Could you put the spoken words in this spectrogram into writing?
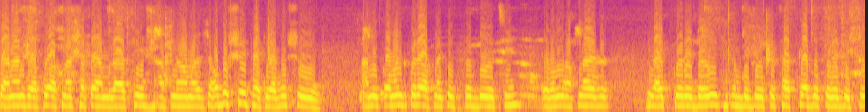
জানান যে আপু আপনার সাথে আমরা আছি। আপনি আমার অবশ্যই থাকি অবশ্যই। আমি কমেন্ট করে আপনাকে উত্তর দিয়েছি এবং আপনার লাইক করে দেই ভিডিওকে সাবস্ক্রাইব করে দিচ্ছি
